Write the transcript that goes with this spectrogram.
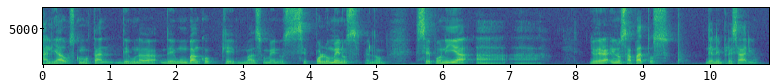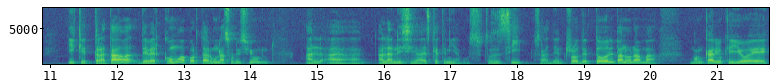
aliados como tal, de, una, de un banco que más o menos, por lo menos, perdón, se ponía a, en los zapatos del empresario y que trataba de ver cómo aportar una solución a, las necesidades que teníamos. Entonces sí, o sea, dentro de todo el panorama bancario que yo he,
